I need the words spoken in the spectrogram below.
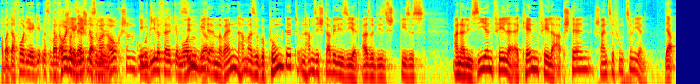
Aber davor die Ergebnisse waren Davor auch schon die Ergebnisse stabil. waren auch schon gut. Gegen Bielefeld gewonnen. Sind wieder ja. im Rennen, haben also gepunktet und haben sich stabilisiert. Also dieses, dieses analysieren, Fehler erkennen, Fehler abstellen, scheint zu funktionieren. Ja,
